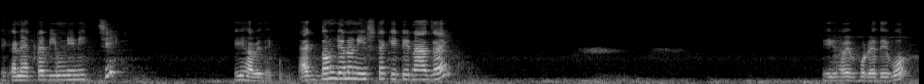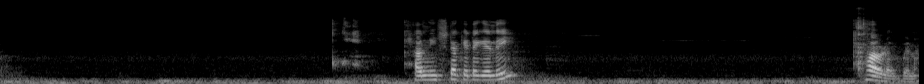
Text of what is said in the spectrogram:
এখানে একটা ডিম নিয়ে নিচ্ছি। এইভাবে দেখুন, একদম যেন নিচটা কেটে না যায়। এইভাবে ভরে দেব। আর নিচটা কেটে গেলেই ভালো লাগবে না।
